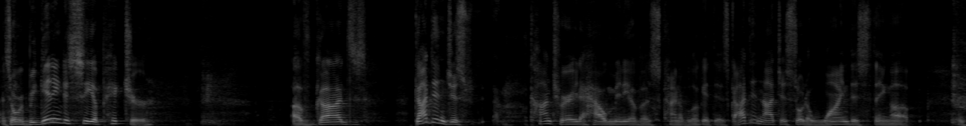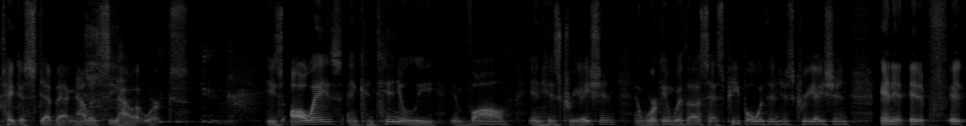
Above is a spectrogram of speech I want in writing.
And so we're beginning to see a picture of God's. God didn't just, contrary to how many of us kind of look at this, God did not just sort of wind this thing up and take a step back. Now let's see how it works. He's always and continually involved in his creation and working with us as people within his creation. And it, it, it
